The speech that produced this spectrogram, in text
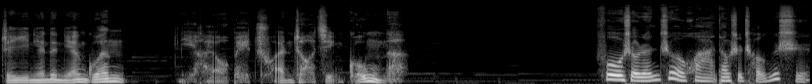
这一年的年关，你还要被传召进宫呢。”傅守仁这话倒是诚实。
